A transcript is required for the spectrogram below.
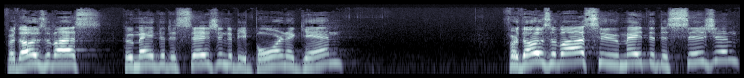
for those of us who made the decision to be born again, for those of us who made the decision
